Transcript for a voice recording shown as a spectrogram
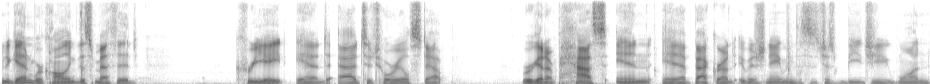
And again, we're calling this method create and add tutorial step. We're going to pass in a background image name, and this is just BG1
